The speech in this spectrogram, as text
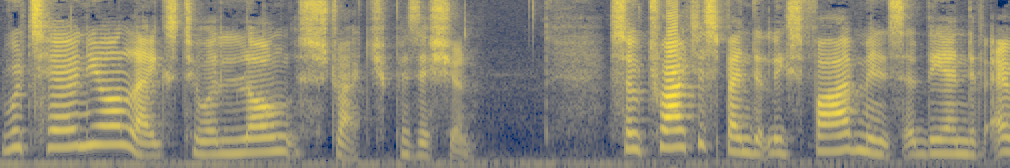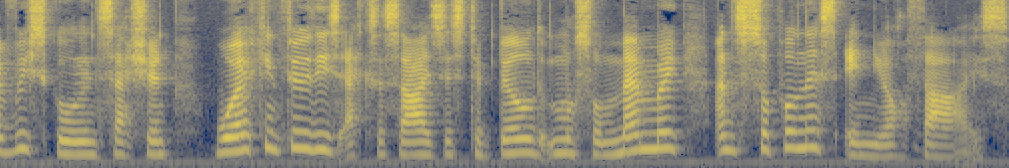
return your legs to a long stretch position. So, try to spend at least five minutes at the end of every schooling session working through these exercises to build muscle memory and suppleness in your thighs.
